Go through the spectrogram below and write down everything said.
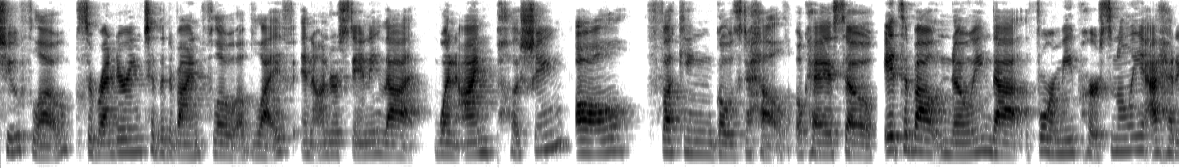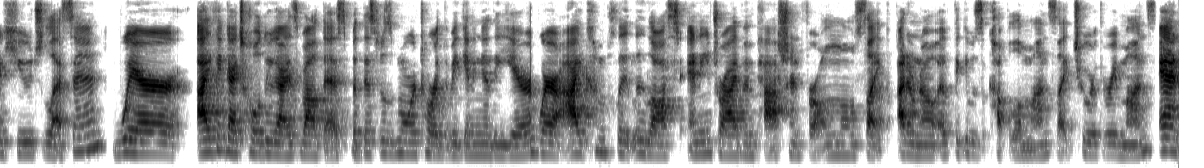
to flow, surrendering to the divine flow of life, and understanding that when I'm pushing, all fucking goes to hell. Okay. So it's about knowing that for me personally, I had a huge lesson where I think I told you guys about this, but this was more toward the beginning of the year where I completely lost any drive and passion for almost like, I don't know, I think it was a couple of months, like two or three months. And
